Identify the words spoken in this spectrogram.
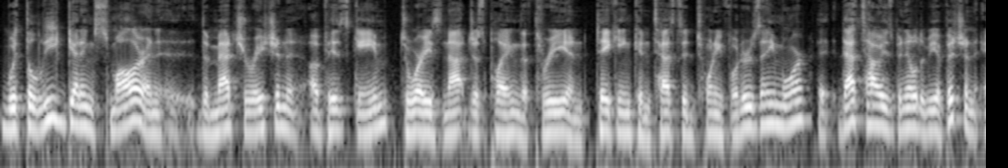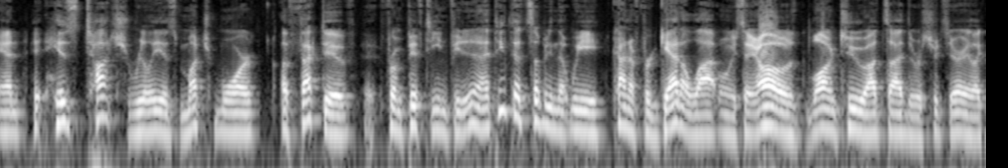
with the league getting smaller and uh, the maturation of his game to where he's not just playing the three and taking contested 20 footers anymore, that's how he's been able to be efficient. And his touch really is much more effective from 15 feet in. And I think that's something that we kind of forget a lot when we say, oh, long two outside the restricted area. Like,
